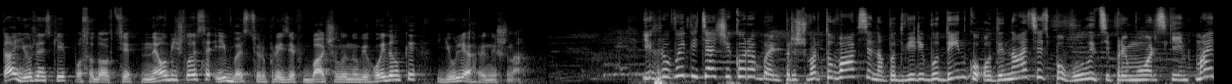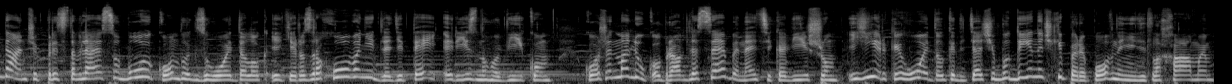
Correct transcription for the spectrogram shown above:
та южненські посадовці. Не обійшлося і без сюрпризів. Бачили нові гойдалки Юлія Гринишина. Ігровий дитячий корабель пришвартувався на подвір'ї будинку 11 по вулиці Приморській. Майданчик представляє собою комплекс гойдалок, які розраховані для дітей різного віку. Кожен малюк обрав для себе найцікавішу. Гірки, гойдалки, дитячі будиночки переповнені дітлахами.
